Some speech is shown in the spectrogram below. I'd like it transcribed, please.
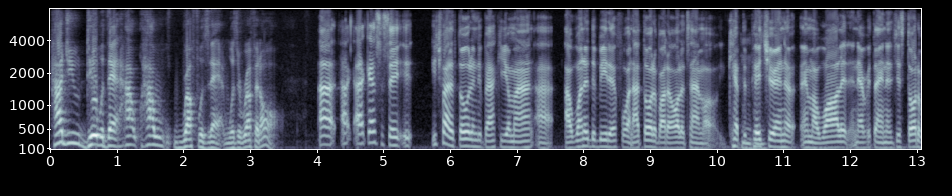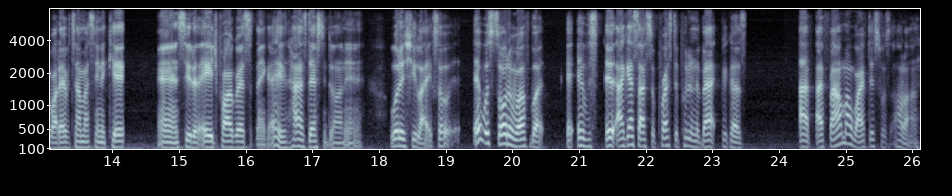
How'd you deal with that? How how rough was that? Was it rough at all? Uh, I, I guess I say it, you try to throw it in the back of your mind. I, I wanted to be there for it, and I thought about it all the time. I kept the mm-hmm. picture in her, in my wallet and everything, and just thought about it every time I seen a kid and see the age progress. I think, hey, how's Destiny doing? And what is she like? So it was sort of rough, but it, it was. It, I guess I suppressed it, put it in the back because I I found my wife. This was hold on,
